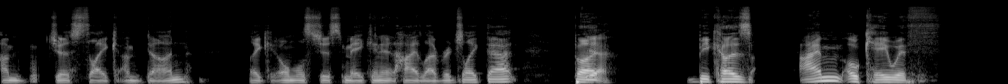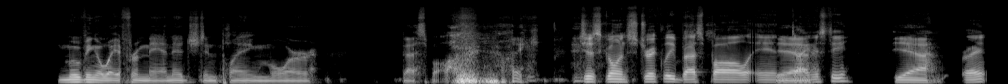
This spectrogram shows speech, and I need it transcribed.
I'm just like I'm done. Like almost just making it high leverage like that. But yeah, because I'm okay with moving away from managed and playing more best ball. like just going strictly best ball and Yeah. dynasty, yeah. right?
